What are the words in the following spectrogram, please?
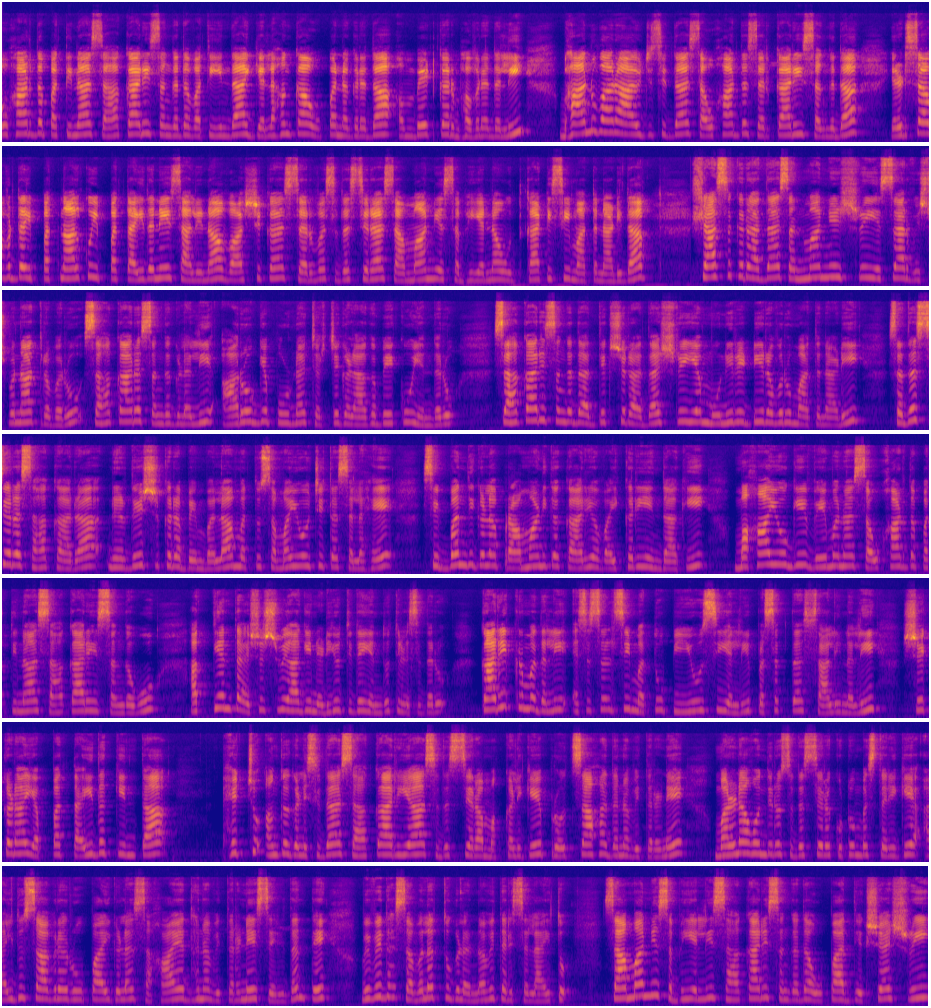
ಸೌಹಾರ್ದ ಪತ್ತಿನ ಸಹಕಾರಿ ಸಂಘದ ವತಿಯಿಂದ ಯಲಹಂಕ ಉಪನಗರದ ಅಂಬೇಡ್ಕರ್ ಭವನದಲ್ಲಿ ಭಾನುವಾರ ಆಯೋಜಿಸಿದ್ದ ಸೌಹಾರ್ದ ಸರ್ಕಾರಿ ಸಂಘದ ಎರಡ್ ಸಾವಿರದ ಇಪ್ಪತ್ನಾಲ್ಕು ಇಪ್ಪತ್ತೈದನೇ ಸಾಲಿನ ವಾರ್ಷಿಕ ಸರ್ವ ಸದಸ್ಯರ ಸಾಮಾನ್ಯ ಸಭೆಯನ್ನು ಉದ್ಘಾಟಿಸಿ ಮಾತನಾಡಿದ ಶಾಸಕರಾದ ಸನ್ಮಾನ್ಯ ಶ್ರೀ ಎಸ್ಆರ್ ವಿಶ್ವನಾಥ್ ರವರು ಸಹಕಾರ ಸಂಘಗಳಲ್ಲಿ ಆರೋಗ್ಯಪೂರ್ಣ ಚರ್ಚೆಗಳಾಗಬೇಕು ಎಂದರು. ಸಹಕಾರಿ ಸಂಘದ ಅಧ್ಯಕ್ಷರಾದ ಶ್ರೀ ಎಂ ಮುನಿರೆಡ್ಡಿರವರು ಮಾತನಾಡಿ, ಸದಸ್ಯರ ಸಹಕಾರ, ನಿರ್ದೇಶಕರ ಬೆಂಬಲ ಮತ್ತು ಸಮಯೋಚಿತ ಸಲಹೆ, ಸಿಬ್ಬಂದಿಗಳ ಪ್ರಾಮಾಣಿಕ ಕಾರ್ಯ ವೈಖರಿಯಿಂದಾಗಿ ಮಹಾಯೋಗಿ ವೇಮನ ಸೌಹಾರ್ದ ಪತ್ತಿನ ಸಹಕಾರಿ ಸಂಘವು ಅತ್ಯಂತ ಯಶಸ್ವಿಯಾಗಿ ನಡೆಯುತ್ತಿದೆ ಎಂದು ತಿಳಿಸಿದರು. ಕಾರ್ಯಕ್ರಮದಲ್ಲಿ ಎಸ್ಎಸ್ಎಲ್ಸಿ ಮತ್ತು ಪಿಯುಸಿಯಲ್ಲಿ ಪ್ರಸಕ್ತ ಸಾಲಿನಲ್ಲಿ ಶೇಕಡಾ ಎಪ್ಪತ್ತೈದಕ್ಕಿಂತ ಹೆಚ್ಚು ಅಂಕಗಳಿಸಿದ ಸಹಕಾರಿಯ ಸದಸ್ಯರ ಮಕ್ಕಳಿಗೆ ಪ್ರೋತ್ಸಾಹಧನ ವಿತರಣೆ, ಮರಣ ಹೊಂದಿರುವ ಸದಸ್ಯರ ಕುಟುಂಬಸ್ಥರಿಗೆ ಐದು ಸಾವಿರ ರೂಪಾಯಿಗಳ ಸಹಾಯಧನ ವಿತರಣೆ ಸೇರಿದಂತೆ ವಿವಿಧ ಸವಲತ್ತುಗಳನ್ನು ವಿತರಿಸಲಾಯಿತು. ಸಾಮಾನ್ಯ ಸಭೆಯಲ್ಲಿ ಸಹಕಾರಿ ಸಂಘದ ಉಪಾಧ್ಯಕ್ಷ ಶ್ರೀ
